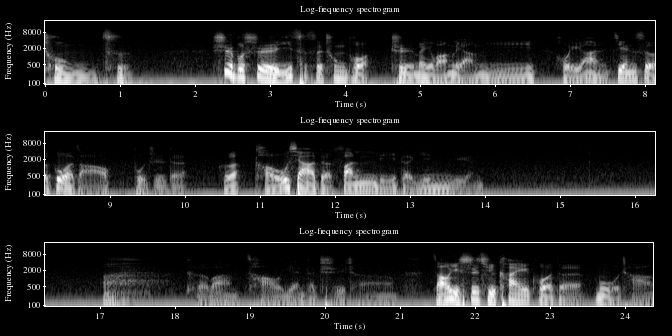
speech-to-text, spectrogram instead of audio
冲刺，是不是一次次冲破魑魅魍魉以晦暗艰涩过早布置的和头下的藩篱的阴影？啊，渴望草原的驰骋，早已失去开阔的牧场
